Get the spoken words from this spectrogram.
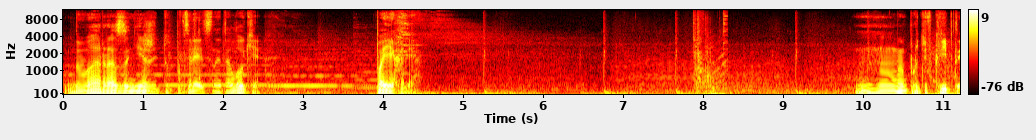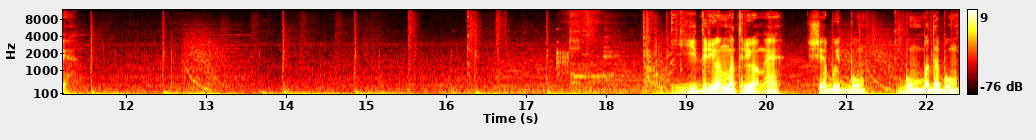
Два раза нежить тут повторяется на этой локе. Поехали. мы против крипты. Ядрен матрен, а. Сейчас будет бум. Бум-бада-бум. -бум.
